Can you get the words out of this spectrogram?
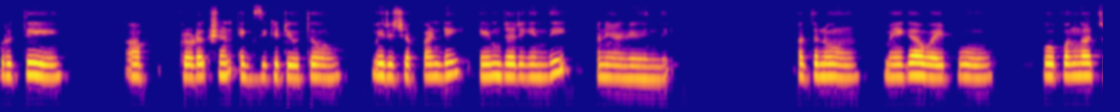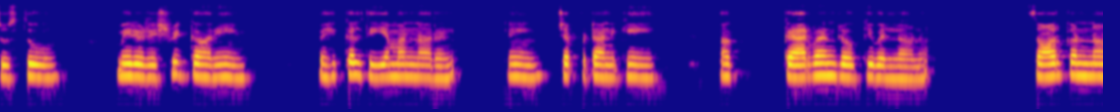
కృతి ఆ ప్రొడక్షన్ ఎగ్జిక్యూటివ్తో మీరు చెప్పండి ఏం జరిగింది అని అడిగింది. అతను మేఘా వైపు కోపంగా చూస్తూ మీరు రిష్విక్ గారి వెహికల్ తీయమన్నారని చెప్పటానికి ఆ క్యారవాన్లోకి వెళ్ళాను. సార్ కన్నా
